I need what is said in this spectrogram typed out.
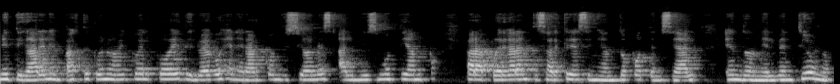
mitigar el impacto económico del COVID y luego generar condiciones al mismo tiempo para poder garantizar crecimiento potencial en 2021.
